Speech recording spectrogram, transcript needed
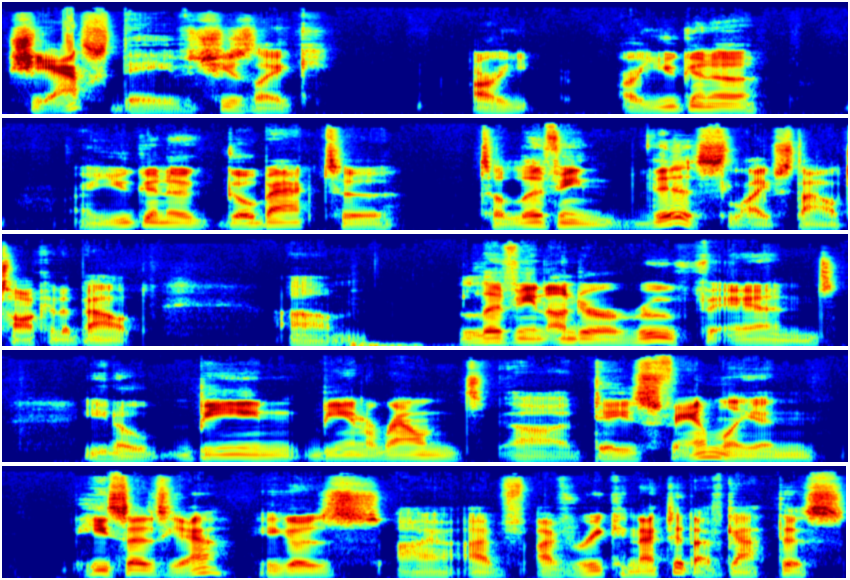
she asks dave she's like are you are you gonna are you gonna go back to to living this lifestyle talking about um living under a roof and you know being being around uh dave's family. And he says yeah he goes I, i've i've reconnected. I've got this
